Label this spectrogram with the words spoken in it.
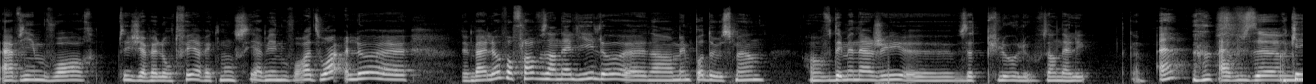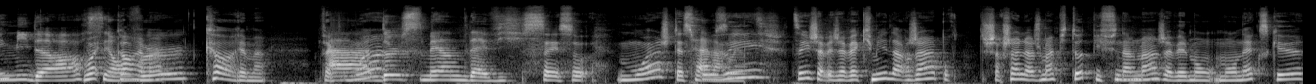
elle vient me voir. J'avais l'autre fille avec moi aussi. Elle vient nous voir. Elle dit, ouais, là, euh, ben là, va falloir vous en allier, là, euh, dans même pas deux semaines. On va vous déménager, euh, vous êtes plus là, là, vous en allez. Comme, hein? Elle vous a mis dehors, Ouais, si on carrément. veut, Carrément. Fait que à moi, deux semaines d'avis. c'est ça. Moi, j'étais supposée. Tu sais, j'avais, j'avais accumulé de l'argent pour chercher un logement puis tout. Puis finalement, j'avais mon, mon ex que.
